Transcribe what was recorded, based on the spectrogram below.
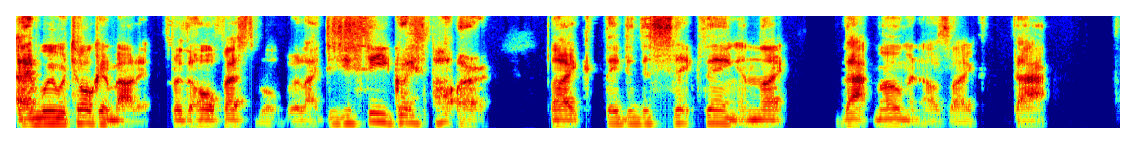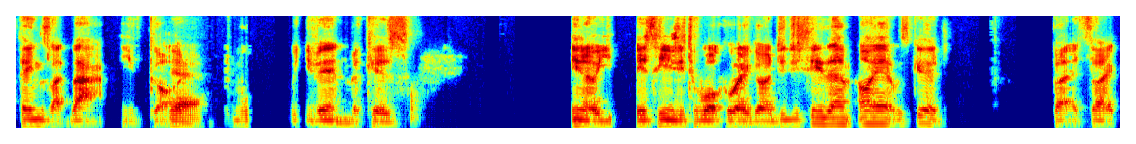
and we were talking about it for the whole festival. We are like, "Did you see Grace Potter? Like, they did this sick thing." And like that moment, I was like, "That things like that, you've got yeah. to weave in because." You know, it's easy to walk away going, "Did you see them? Oh yeah, it was good." But it's like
